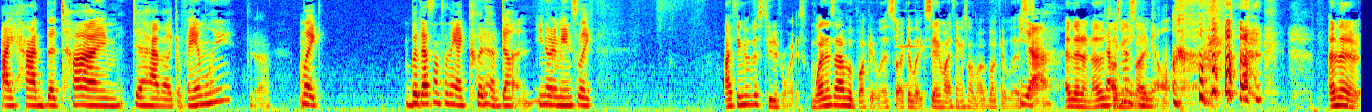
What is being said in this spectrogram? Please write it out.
I had the time to have like a family, yeah. like, but that's not something I could have done. You know what I mean? So like, I think of this two different ways. One is I have a bucket list, so I could like say my things on my bucket list. yeah, And then another that thing is like, email. and then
